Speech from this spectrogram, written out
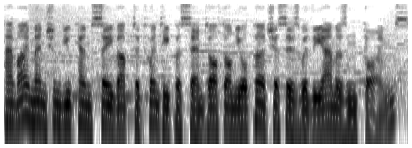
Have I mentioned you can save up to 20% off on your purchases with the Amazon coins?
